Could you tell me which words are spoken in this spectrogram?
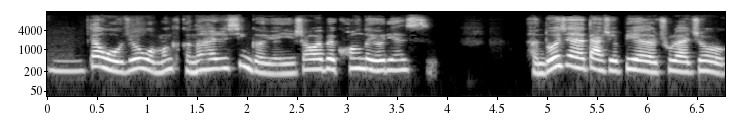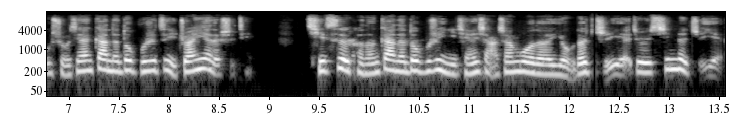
嗯，但我觉得我们可能还是性格原因，稍微被框的有点死。很多现在大学毕业了出来之后，首先干的都不是自己专业的事情，其次可能干的都不是以前想象过的有的职业，就是新的职业。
